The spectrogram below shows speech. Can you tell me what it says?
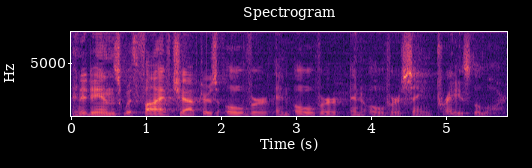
And it ends with five chapters over and over and over saying, Praise the Lord.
